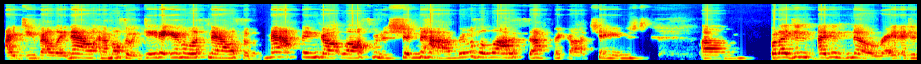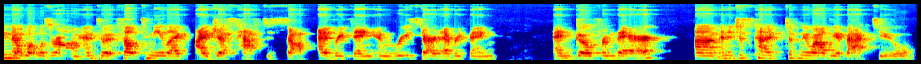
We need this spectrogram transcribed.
I do ballet now, and I'm also a data analyst now, so the math thing got lost when it shouldn't have. There was a lot of stuff that got changed. Um, but I didn't I didn't know, right? I didn't know what was wrong. And so it felt to me like I just have to stop everything and restart everything and go from there. Um, and it just kind of took me a while to get back to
